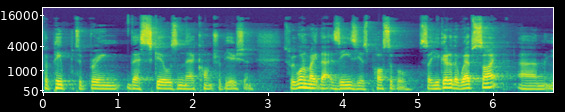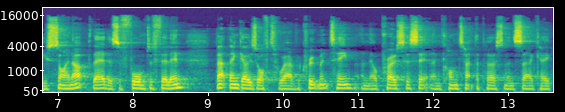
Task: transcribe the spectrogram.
for people to bring their skills and their contribution. So we want to make that as easy as possible. So you go to the website, um, you sign up there, there's a form to fill in. That then goes off to our recruitment team and they'll process it and contact the person and say, okay,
